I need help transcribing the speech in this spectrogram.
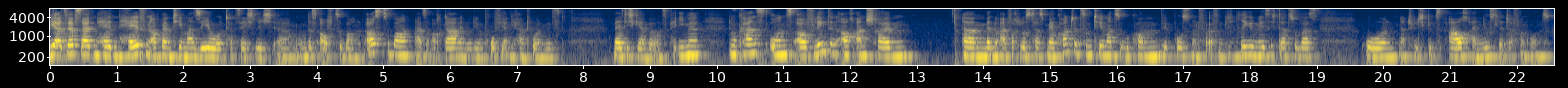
wir als Webseitenhelden helfen auch beim Thema SEO tatsächlich, ähm, um das aufzubauen und auszubauen. Also auch da, wenn du den Profi an die Hand holen willst, melde dich gerne bei uns per E-Mail. Du kannst uns auf LinkedIn auch anschreiben, ähm, wenn du einfach Lust hast, mehr Content zum Thema zu bekommen. Wir posten und veröffentlichen regelmäßig dazu was. Und natürlich gibt es auch ein Newsletter von uns.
